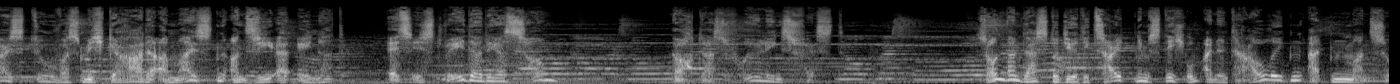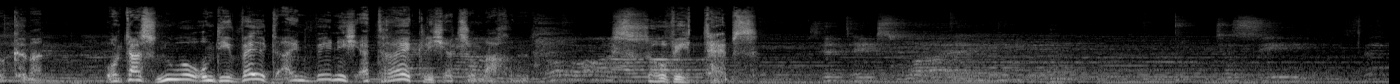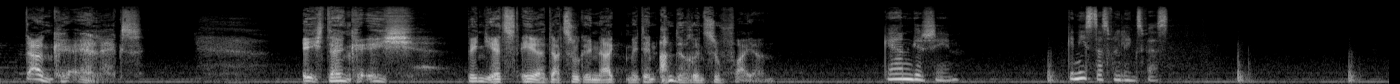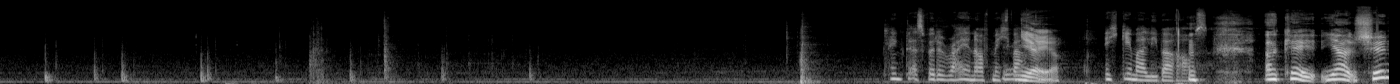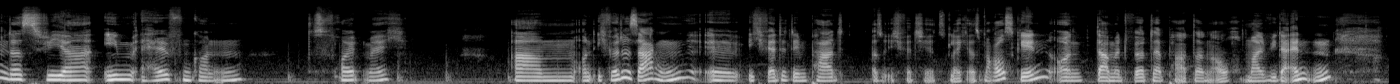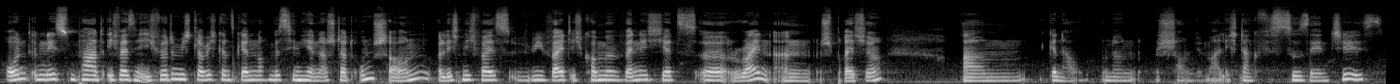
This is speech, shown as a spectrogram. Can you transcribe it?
Weißt du, was mich gerade am meisten an sie erinnert? Es ist weder der Song noch das Frühlingsfest, sondern dass du dir die Zeit nimmst, dich um einen traurigen alten Mann zu kümmern. Und das nur, um die Welt ein wenig erträglicher zu machen. So wie Tabs. Danke, Alex. Ich denke, ich bin jetzt eher dazu geneigt, mit den anderen zu feiern. Gern geschehen. Genießt das Frühlingsfest. Klingt, als würde Ryan auf mich warten. Ja, ja. Ich gehe mal lieber raus. Okay, ja, schön, dass wir ihm helfen konnten. Das freut mich. Ähm, und ich würde sagen, äh, ich werde den Part, also ich werde hier jetzt gleich erstmal rausgehen und damit wird der Part dann auch mal wieder enden. Und im nächsten Part, ich weiß nicht, ich würde mich, glaube ich, ganz gerne noch ein bisschen hier in der Stadt umschauen, weil ich nicht weiß, wie weit ich komme, wenn ich jetzt äh, Ryan anspreche. Ähm, genau, und dann schauen wir mal. Ich danke fürs Zusehen. Tschüss.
